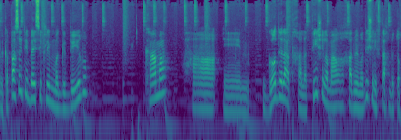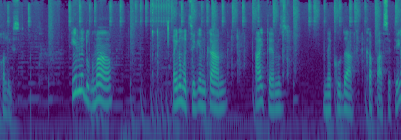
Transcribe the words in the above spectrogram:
ו-capacity basically מגדיר כמה הגודל ההתחלתי של המערך החד-ממדי שנפתח בתוך ה-list. אם לדוגמה היינו מציגים כאן items נקודה capacity,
